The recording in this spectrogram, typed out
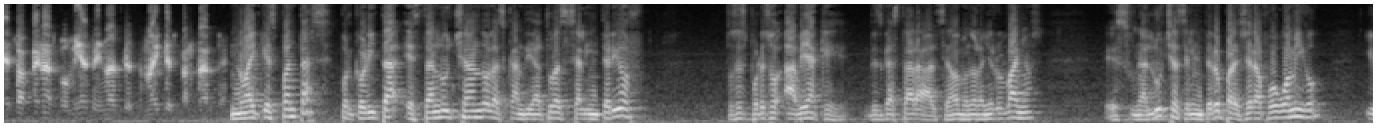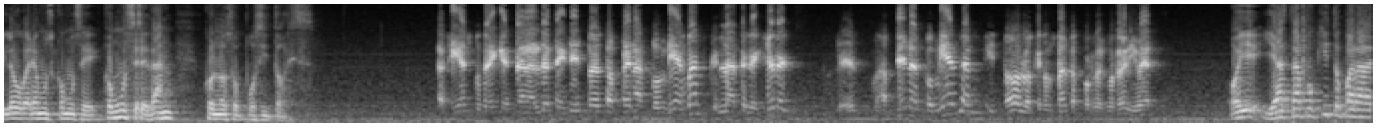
Eso apenas comienza y no, no hay que espantarse. No hay que espantarse, porque ahorita están luchando las candidaturas hacia el interior. Entonces, por eso había que desgastar al senador Manuel Añero Baños Es una lucha hacia el interior para echar a fuego amigo y luego veremos cómo se, cómo se dan con los opositores. Así es, pues hay que estar al detective, esto apenas comienza, las elecciones eh, apenas comienzan y todo lo que nos falta por recorrer y ver. Oye, ya está poquito para,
